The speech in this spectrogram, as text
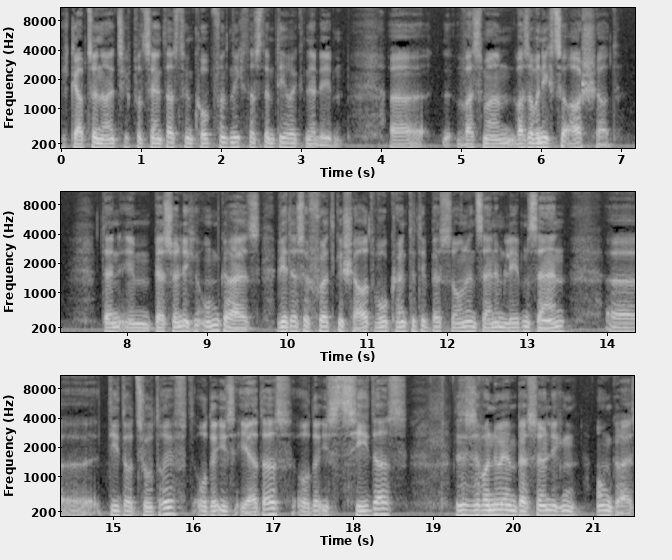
ich glaube, zu 90 Prozent aus dem Kopf und nicht aus dem direkten Erleben. Äh, was, man, was aber nicht so ausschaut. Denn im persönlichen Umkreis wird ja sofort geschaut, wo könnte die Person in seinem Leben sein, äh, die dort zutrifft, oder ist er das, oder ist sie das. Das ist aber nur im persönlichen Umkreis.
